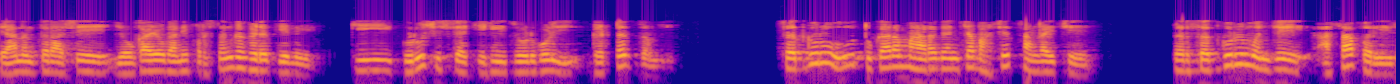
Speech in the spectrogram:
त्यानंतर असे योगायोगाने प्रसंग घडत गेले की गुरु शिष्याची ही जोडगोळी घट्टच जमली. सद्गुरू तुकाराम महाराजांच्या भाषेत सांगायचे तर सद्गुरू म्हणजे असा परीस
